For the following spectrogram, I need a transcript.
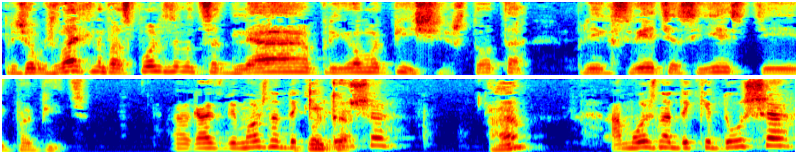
причем желательно воспользоваться для приема пищи, что-то при их свете съесть и попить. А разве можно до кидуша? А? А можно до кидуша?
